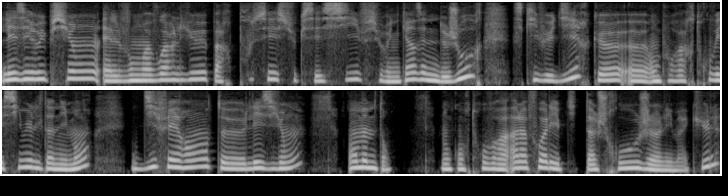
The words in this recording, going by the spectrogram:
Les éruptions, elles vont avoir lieu par poussées successives sur une quinzaine de jours, ce qui veut dire que euh, on pourra retrouver simultanément différentes lésions en même temps. Donc on retrouvera à la fois les petites taches rouges, les macules,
